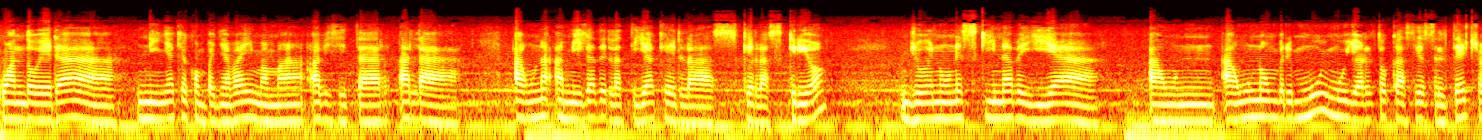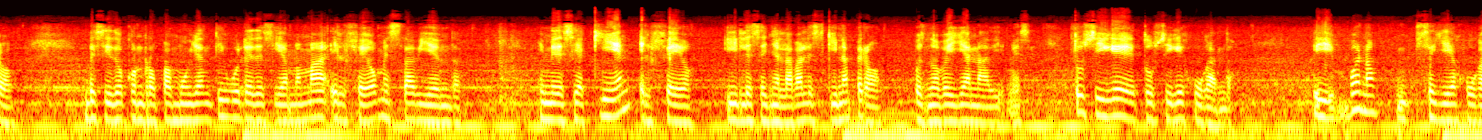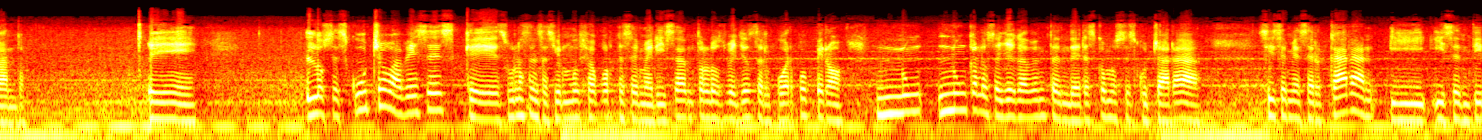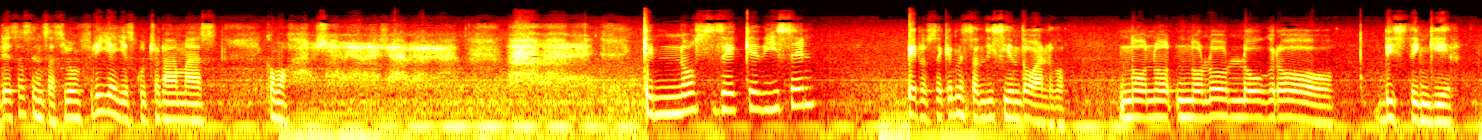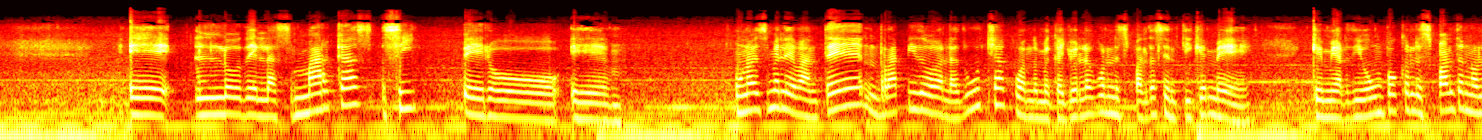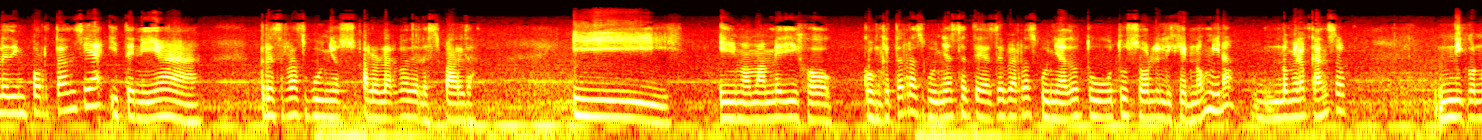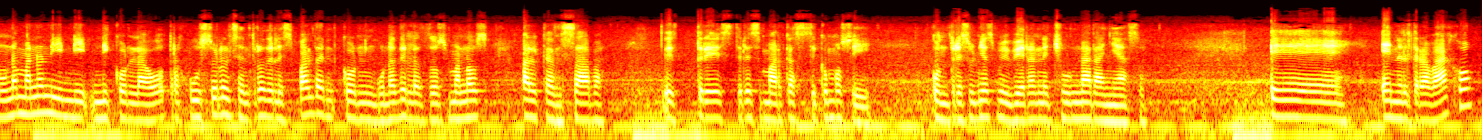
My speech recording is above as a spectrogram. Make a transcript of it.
cuando era niña que acompañaba a mi mamá a visitar a la a una amiga de la tía que las que las crió, yo en una esquina veía a un, a un hombre muy, muy alto, casi hasta el techo, vestido con ropa muy antigua y le decía, mamá, el feo me está viendo. Y me decía, ¿quién? El feo. Y le señalaba la esquina, pero pues no veía a nadie. Me decía, tú sigue, tú sigue jugando. Y bueno, seguía jugando. Eh, los escucho a veces, que es una sensación muy fea porque se me erizan todos los vellos del cuerpo, pero nunca los he llegado a entender. Es como si escuchara, si se me acercaran y, y sentir esa sensación fría y escucho nada más como... que no sé qué dicen, pero sé que me están diciendo algo. No, no, no lo logro distinguir. Eh, lo de las marcas, sí, pero eh, una vez me levanté rápido a la ducha, cuando me cayó el agua en la espalda sentí que me, que me ardió un poco la espalda, no le di importancia y tenía tres rasguños a lo largo de la espalda. Y, mi mamá me dijo, ¿con qué te rasguñaste? ¿Te has de haber rasguñado tú, tú solo? Y le dije, no, mira, no me alcanzo. Ni con una mano ni, ni, ni con la otra, justo en el centro de la espalda, con ninguna de las dos manos alcanzaba. tres, tres marcas, así como si con tres uñas me hubieran hecho un arañazo. Eh, en el trabajo,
